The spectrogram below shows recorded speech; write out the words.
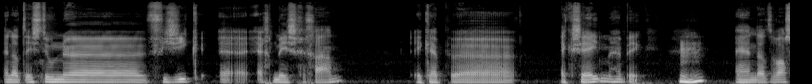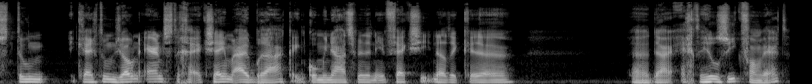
En dat is toen eh, fysiek echt misgegaan. Ik heb eczeem, heb ik. Mhm. En dat was toen... Ik kreeg toen zo'n ernstige eczeemuitbraak... in combinatie met een infectie... dat ik daar echt heel ziek van werd.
